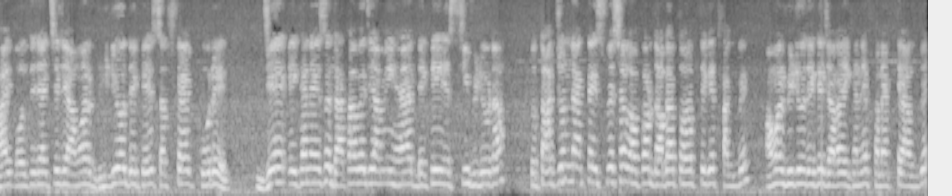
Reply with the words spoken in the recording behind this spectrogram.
ভাই বলতে চাইছে যে আমার ভিডিও দেখে সাবস্ক্রাইব করে, যে এখানে এসে দেখাবে যে আমি হ্যাঁ দেখে এসছি ভিডিওটা তো তার জন্য একটা স্পেশাল অফার দাদার তরফ থেকে থাকবে। আমার ভিডিও দেখে যারা এখানে ফোন একটা আসবে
